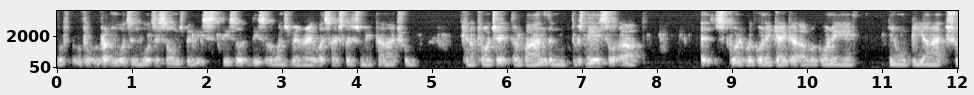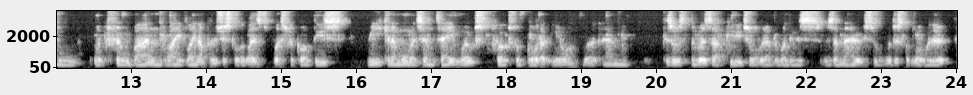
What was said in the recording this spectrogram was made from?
We've, we've written loads and loads of songs, but these these are these are the ones we went right. Let's actually just make an actual kind of project or a band, and there was no sort of it's going we're going to gig it or we're going to you know be an actual like full band live lineup. It was just like let's let's record these wee kind of moments in time whilst whilst we've got it, you know. But, um, because there was there was that period you know, where everybody was was in the house, so we're just like what we do.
